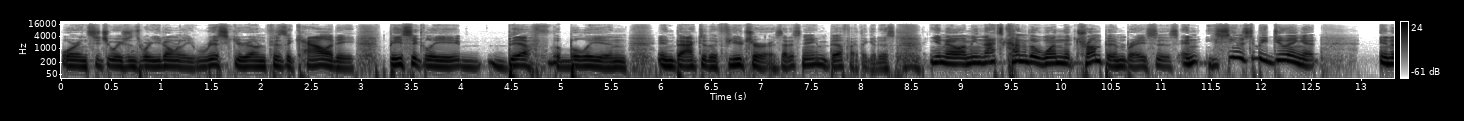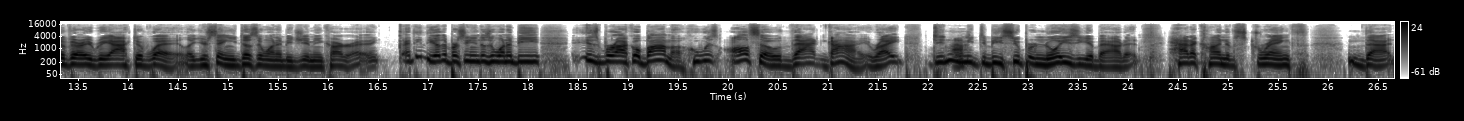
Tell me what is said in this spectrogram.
or in situations where you don't really risk your own physicality. Basically, Biff, the bully in, in Back to the Future, is that his name? Biff, I think it is. You know, I mean, that's kind of the one that Trump embraces. And he seems to be doing it in a very reactive way. Like you're saying, he doesn't want to be Jimmy Carter. I think, I think the other person he doesn't want to be is Barack Obama, who was also that guy, right? Didn't ah. need to be super noisy about it, had a kind of strength that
